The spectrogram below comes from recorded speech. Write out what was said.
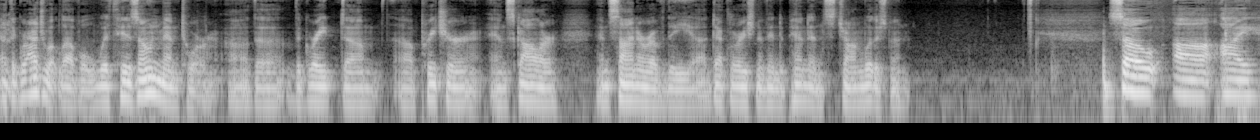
at the graduate level with his own mentor, uh, the, the great um, uh, preacher and scholar and signer of the uh, Declaration of Independence, John Witherspoon. So uh, I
